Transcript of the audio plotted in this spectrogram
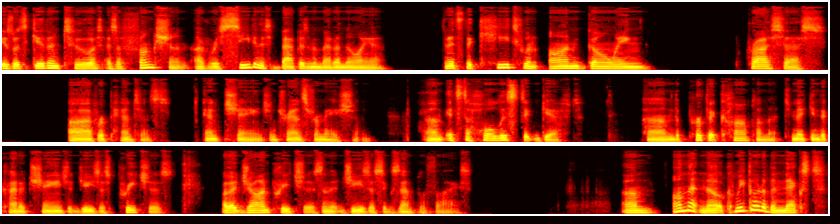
is what's given to us as a function of receiving this baptism of metanoia. And it's the key to an ongoing process of repentance and change and transformation. Um, it's the holistic gift, um, the perfect complement to making the kind of change that Jesus preaches, or that John preaches, and that Jesus exemplifies. Um, on that note, can we go to the next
